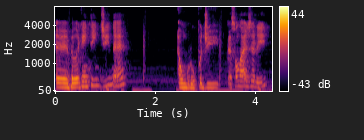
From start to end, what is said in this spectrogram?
É, pelo que eu entendi, né? É um grupo de personagens ali.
